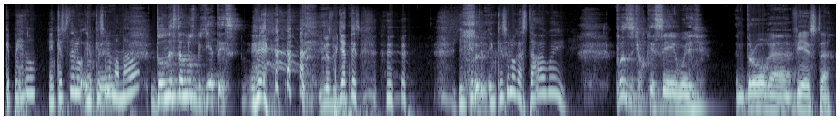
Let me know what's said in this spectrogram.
¿qué pedo? ¿En qué, se lo, ¿en qué se lo mamaba? ¿Dónde están los billetes? los billetes? ¿En qué, ¿En qué se lo gastaba, güey? Pues yo qué sé, güey. En droga. Fiesta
